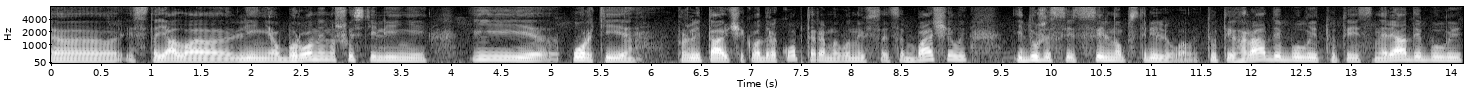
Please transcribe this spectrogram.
Е, Стояла лінія оборони на шостій лінії. І орки, пролітаючи квадрокоптерами, вони все це бачили і дуже сильно обстрілювали. Тут і гради були, тут і снаряди були.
